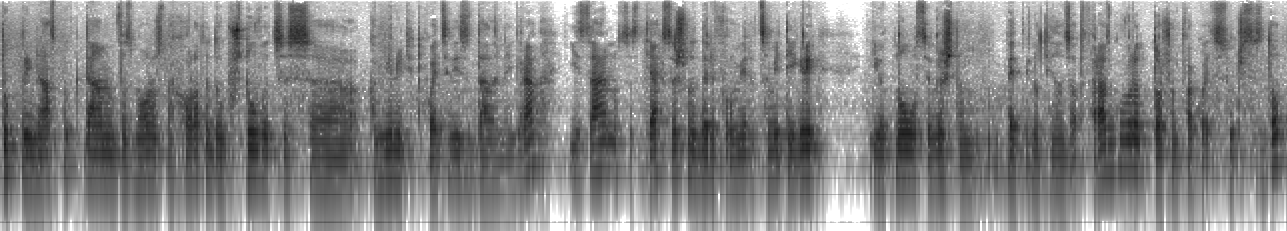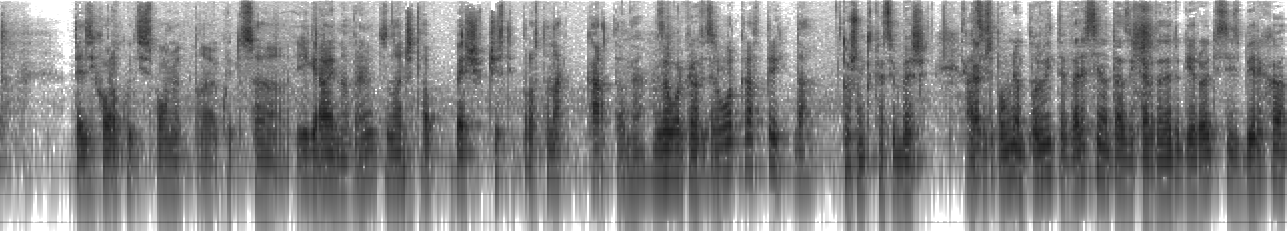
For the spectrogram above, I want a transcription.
Тук при нас пък даваме възможност на хората да общуват с комьюнитито, което седи за дадена игра и заедно с тях всъщност да реформират самите игри. И отново се връщам 5 минути назад в разговора, точно това, което се случи с Dota. Тези хора, които си спомнят, които са играли на времето, знаят, че това беше чисто и просто една карта. Да, за Warcraft 3. За Warcraft 3, да. Точно така си беше. Така, Аз си че... спомням да. първите версии на тази карта, дето героите се избираха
